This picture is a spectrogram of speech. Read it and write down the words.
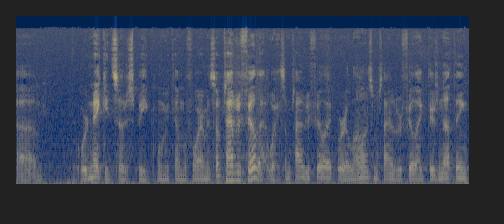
Um, we're naked, so to speak, when we come before Him. And sometimes we feel that way. Sometimes we feel like we're alone. Sometimes we feel like there's nothing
